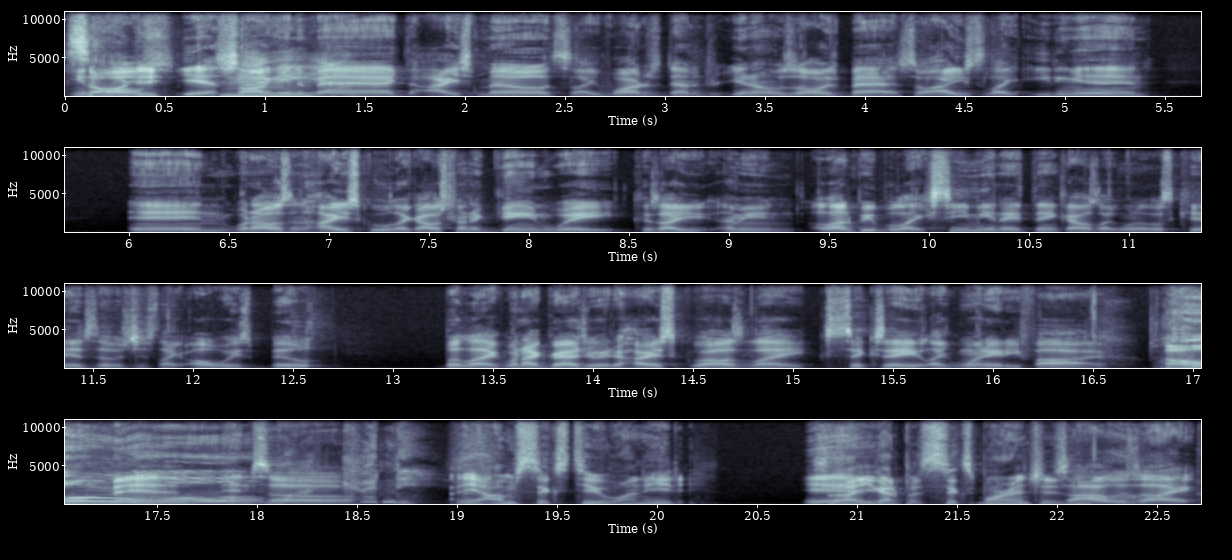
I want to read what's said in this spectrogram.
you know, all- Soggy. yeah, soggy in the Mhm. Bag, the ice melts, like water's down, the, you know, it was always bad. So I used to like eating in. And when I was in high school, like I was trying to gain weight because I, I mean, a lot of people like see me and they think I was like one of those kids that was just like always built. But like when I graduated high school, I was like 6'8", like 185. oh man, Oh, And so- my goodness. yeah, I'm 6'2", 180. Yeah. So you got to put six more inches. So in. I was like,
